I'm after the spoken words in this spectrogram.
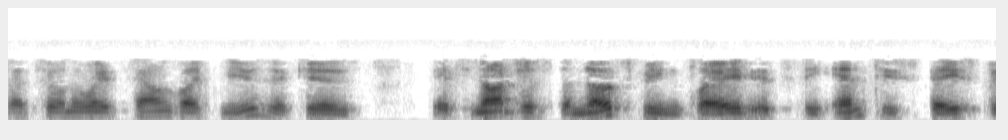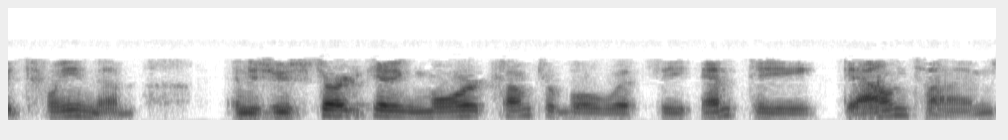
That's the only way it sounds like music is it's not just the notes being played, it's the empty space between them. And as you start getting more comfortable with the empty downtimes,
